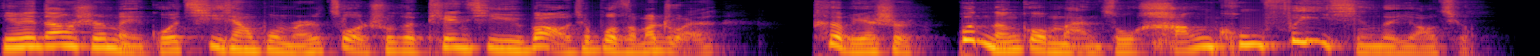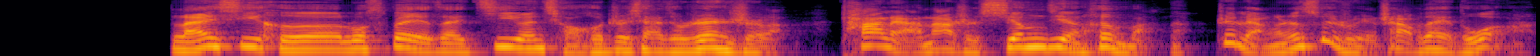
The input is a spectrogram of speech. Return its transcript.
因为当时美国气象部门做出的天气预报就不怎么准，特别是不能够满足航空飞行的要求。莱西和罗斯贝在机缘巧合之下就认识了，他俩那是相见恨晚呢。这两个人岁数也差不太多啊，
